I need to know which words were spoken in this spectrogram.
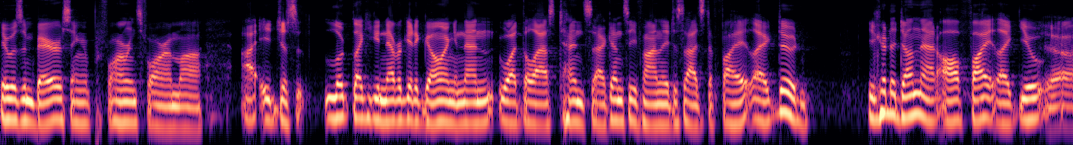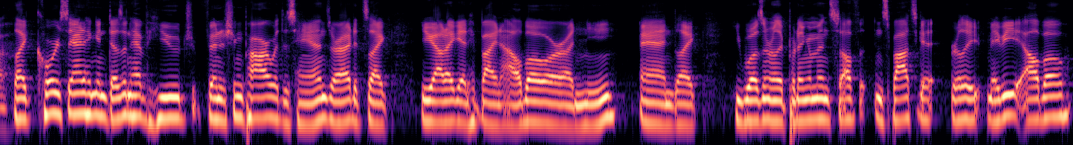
it was embarrassing a performance for him. Uh, I, it just looked like he could never get it going. And then what? The last ten seconds, he finally decides to fight. Like, dude. You could have done that all fight. Like you, Yeah. like Corey Sandhagen doesn't have huge finishing power with his hands, right? It's like you gotta get hit by an elbow or a knee, and like he wasn't really putting him in self in spots to get really maybe elbow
